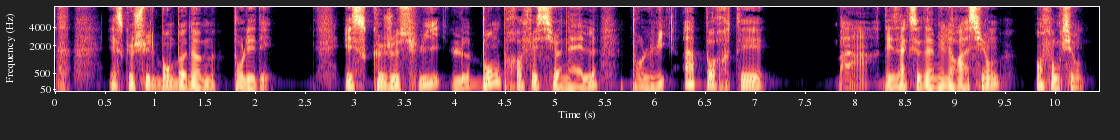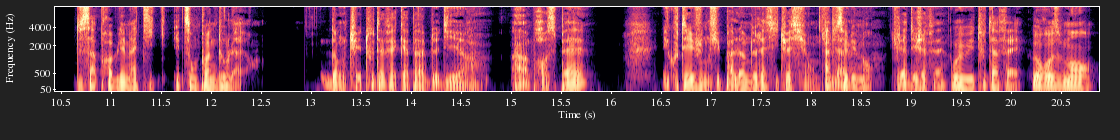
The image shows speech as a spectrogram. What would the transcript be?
est-ce que je suis le bon bonhomme pour l'aider? Est-ce que je suis le bon professionnel pour lui apporter bah, des axes d'amélioration en fonction de sa problématique et de son point de douleur? Donc tu es tout à fait capable de dire à un prospect, écoutez, je ne suis pas l'homme de la situation. Tu l'as- Absolument. Tu l'as déjà fait? Oui, oui, tout à fait. Heureusement,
